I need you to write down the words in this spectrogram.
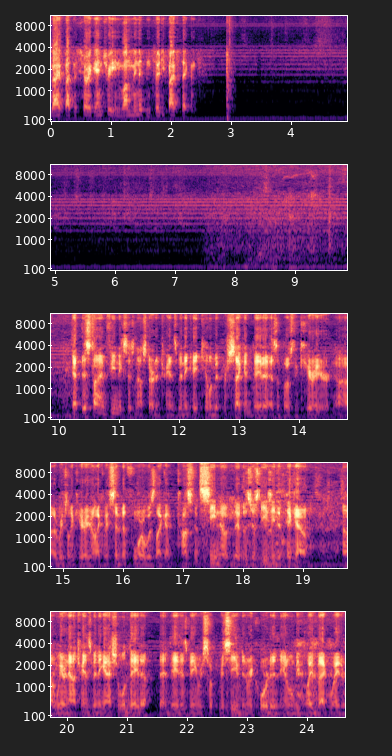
By atmospheric entry in 1 minute and 35 seconds. At this time, Phoenix has now started transmitting 8 kilobit per second data as opposed to carrier. Uh, originally, carrier, like we said before, was like a constant C note that was just easy to pick out. Uh, we are now transmitting actual data. That data is being re received and recorded and will be played back later.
